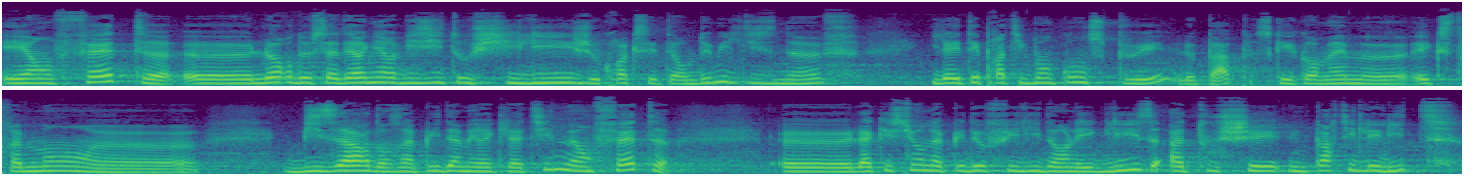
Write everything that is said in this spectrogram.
Et en fait, lors de sa dernière visite au Chili, je crois que c'était en 2019, il a été pratiquement conspué, le pape, ce qui est quand même extrêmement bizarre dans un pays d'Amérique latine. Mais en fait, la question de la pédophilie dans l'Église a touché une partie de l'élite,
